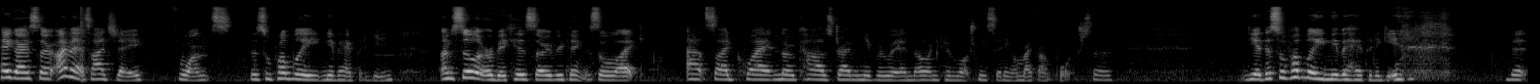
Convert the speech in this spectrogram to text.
Hey guys, so I'm outside today for once. This will probably never happen again. I'm still at Rebecca's, so everything's all like outside quiet, no cars driving everywhere, no one can watch me sitting on my front porch. So, yeah, this will probably never happen again. but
